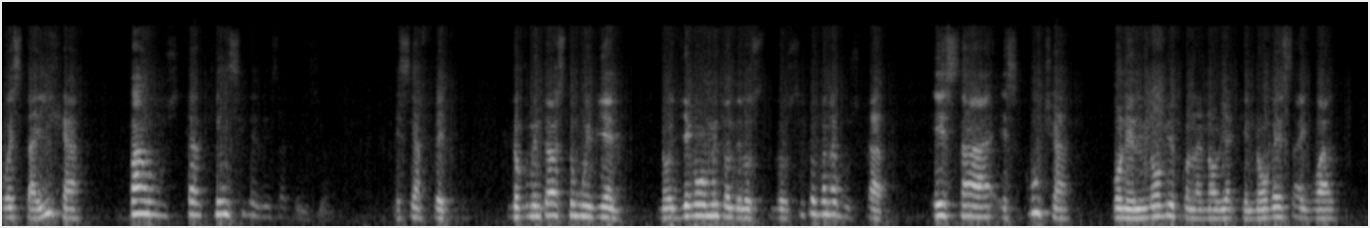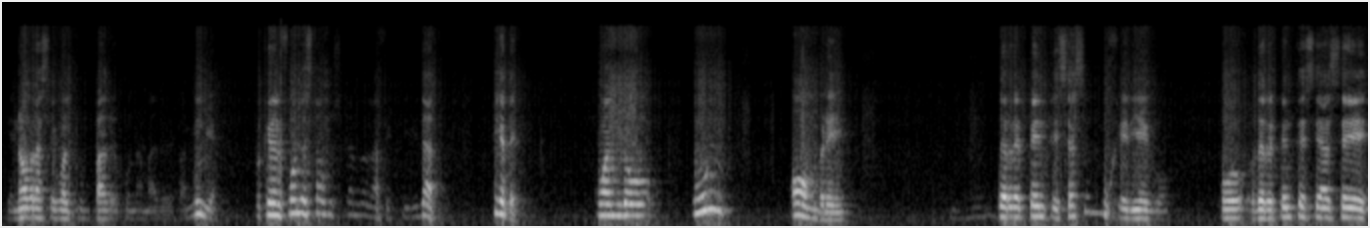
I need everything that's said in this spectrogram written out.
o esta hija va a buscar quién sí le dé esa atención, ese afecto. Lo comentabas tú muy bien. ¿no? Llega un momento donde los, hijos van a buscar esa escucha con el novio y con la novia que no besa igual, que no abraza igual que un padre o una madre de familia. Porque en el fondo está buscando la afectividad. Fíjate, cuando un hombre de repente se hace mujeriego o de repente se hace,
